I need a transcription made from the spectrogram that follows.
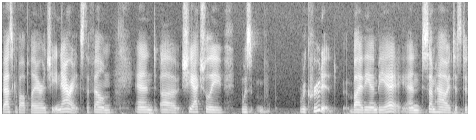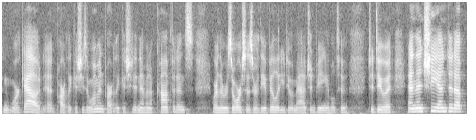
basketball player, and she narrates the film. And uh, she actually was recruited by the NBA, and somehow it just didn't work out. Uh, partly because she's a woman, partly because she didn't have enough confidence, or the resources, or the ability to imagine being able to to do it. And then she ended up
